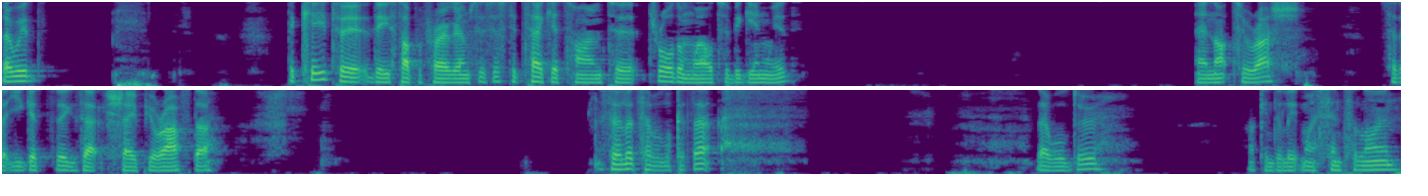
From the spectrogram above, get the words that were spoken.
So with the key to these type of programs is just to take your time to draw them well to begin with and not to rush so that you get the exact shape you're after. So let's have a look at that. That will do. I can delete my center line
